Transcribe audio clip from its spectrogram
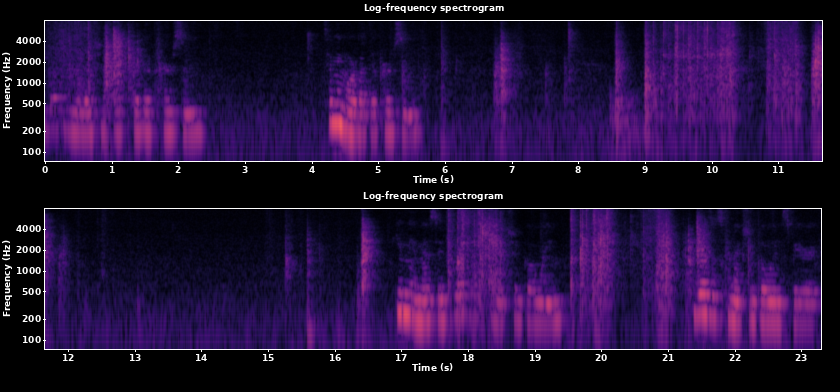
love and relationship for their person. Tell me more about their person. Give me a message. Where's this connection going? Where's this connection going, Spirit?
